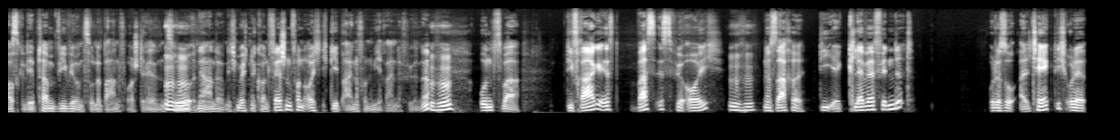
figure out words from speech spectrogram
ausgelebt haben, wie wir uns so eine Bahn vorstellen, Mhm. zu einer anderen. Ich möchte eine Confession von euch, ich gebe eine von mir rein dafür. Ne? Mhm. Und zwar, die Frage ist, was ist für euch Mhm. eine Sache, die ihr clever findet oder so alltäglich oder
